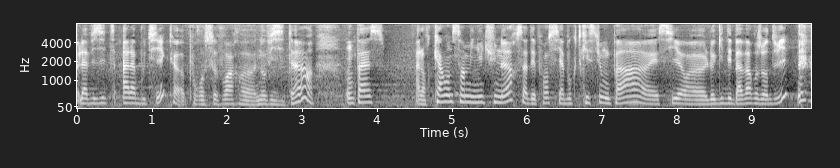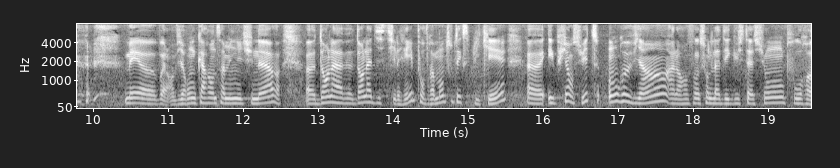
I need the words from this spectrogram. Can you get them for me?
la visite à la boutique pour recevoir euh, nos visiteurs. On passe alors 45 minutes, une heure, ça dépend s'il y a beaucoup de questions ou pas, et si euh, le guide est bavard aujourd'hui. Mais euh, voilà, environ 45 minutes, une heure euh, dans, la, dans la distillerie pour vraiment tout expliquer. et puis ensuite, on revient, alors en fonction de la dégustation, pour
